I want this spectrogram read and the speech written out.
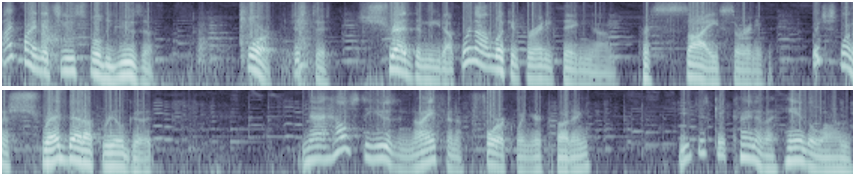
I find it's useful to use a fork just to shred the meat up. We're not looking for anything um, precise or anything. Just want to shred that up real good. Now it helps to use a knife and a fork when you're cutting. You just get kind of a handle on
